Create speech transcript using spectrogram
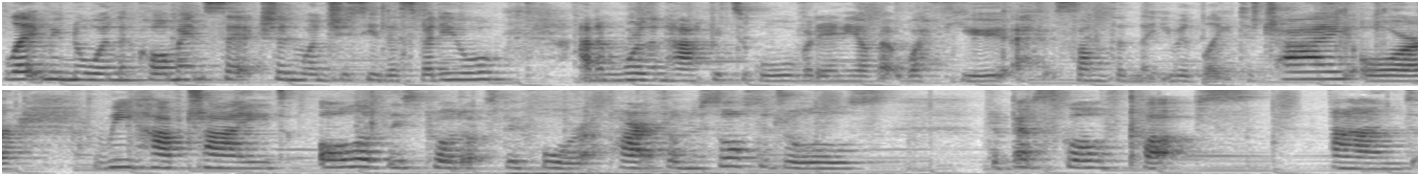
let me know in the comments section once you see this video and I'm more than happy to go over any of it with you if it's something that you would like to try or we have tried all of these products before apart from the sausage rolls, the Biscoff cups and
